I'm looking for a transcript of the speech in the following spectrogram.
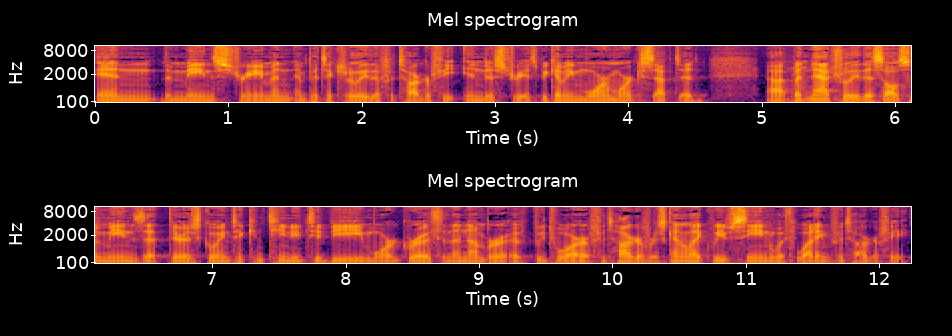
in the mainstream and, and particularly the photography industry. It's becoming more and more accepted. Uh, but naturally, this also means that there's going to continue to be more growth in the number of boudoir photographers, kind of like we've seen with wedding photography.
